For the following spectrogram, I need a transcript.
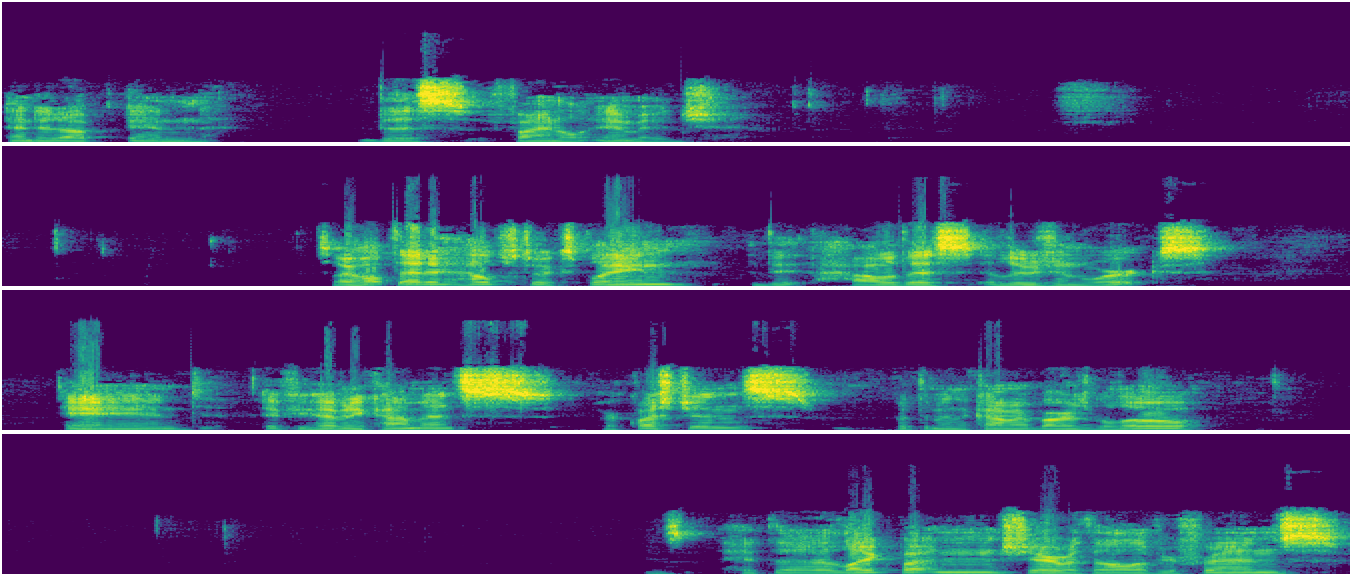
ended up in this final image. So I hope that it helps to explain the, how this illusion works. And if you have any comments or questions put them in the comment bars below hit the like button, share with all of your friends,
